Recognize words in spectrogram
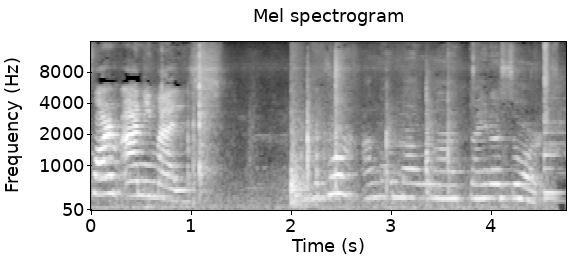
farm animals. Ito po ang mga dinosaurs.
